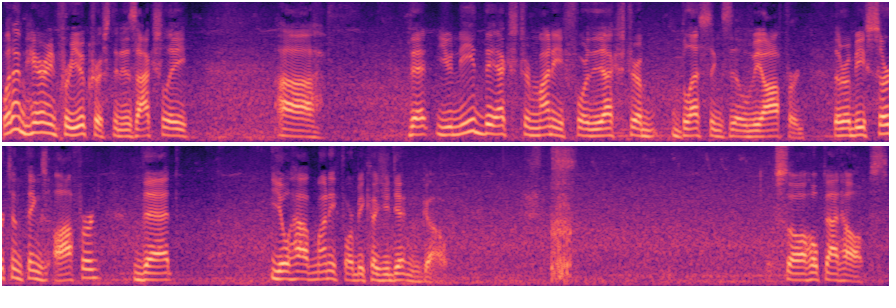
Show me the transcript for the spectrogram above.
what I'm hearing for you, Kristen, is actually uh, that you need the extra money for the extra blessings that will be offered. There will be certain things offered that you'll have money for because you didn't go. So I hope that helps.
